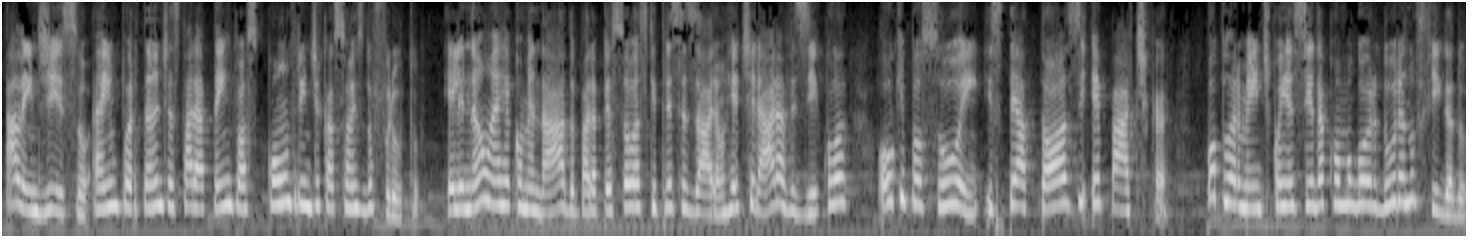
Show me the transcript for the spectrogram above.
Além disso, é importante estar atento às contraindicações do fruto. Ele não é recomendado para pessoas que precisaram retirar a vesícula ou que possuem esteatose hepática, popularmente conhecida como gordura no fígado,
